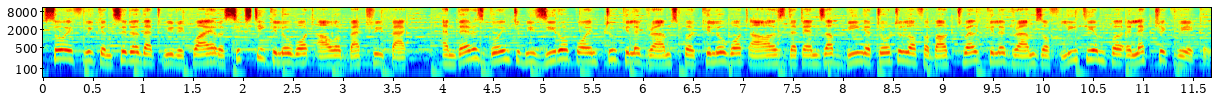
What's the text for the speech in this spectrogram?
So if we consider that we require a 60 kilowatt hour battery pack, and there is going to be 0.2 kilograms per kilowatt hours that ends up being a total of about 12 kilograms of lithium per electric vehicle.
